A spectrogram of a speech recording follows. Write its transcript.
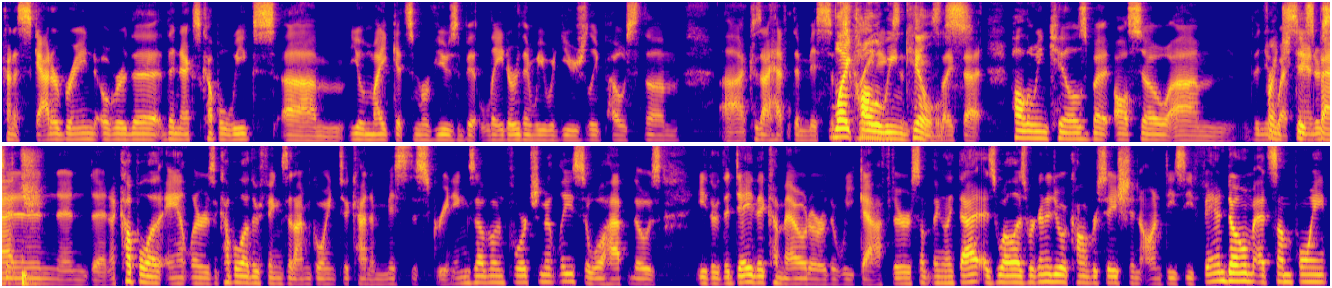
kind of scatterbrained over the the next couple weeks. Um, you might get some reviews a bit later than we would usually post them because uh, I have to miss like Halloween Kills like that. Halloween Kills, but also um, the new French Wes Dispatch. Anderson and, and a couple of antlers, a couple other things that I'm going to kind of miss the screenings of, unfortunately. So we'll have those either the day they come out or the week after, or something like that. As well as we're going to do a conversation on DC Fandom at some point.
